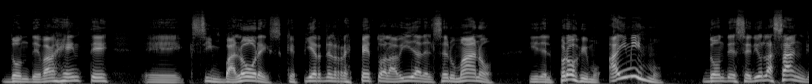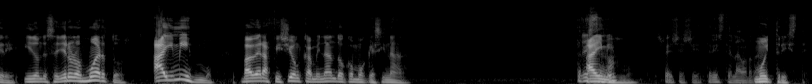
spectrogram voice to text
donde va gente eh, sin valores, que pierde el respeto a la vida del ser humano y del prójimo. Ahí mismo donde se dio la sangre y donde se dieron los muertos, ahí mismo va a haber afición caminando como que sin nada. Triste, ahí ¿no? mismo. Sí, sí, sí, triste la verdad. Muy triste.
